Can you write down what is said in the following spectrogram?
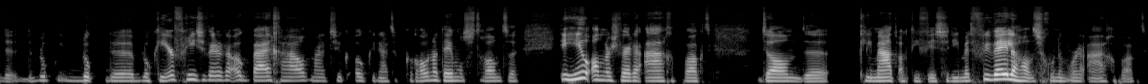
de, de, blok, blok, de blokkeervriezen werden er ook bij gehaald, maar natuurlijk ook inderdaad de coronademonstranten, die heel anders werden aangepakt dan de klimaatactivisten die met fluwelen handschoenen worden aangepakt.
